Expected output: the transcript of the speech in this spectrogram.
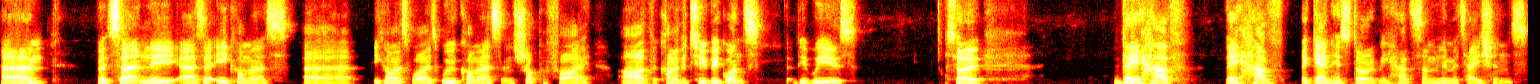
Um, but certainly, as an e-commerce uh, e-commerce wise, WooCommerce and Shopify are the kind of the two big ones that people use. So they have they have again historically had some limitations.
